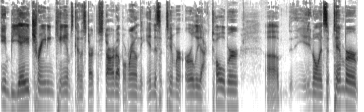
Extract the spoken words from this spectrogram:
NBA training camps kind of start to start up around the end of September, early October. Uh, you know, in September,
